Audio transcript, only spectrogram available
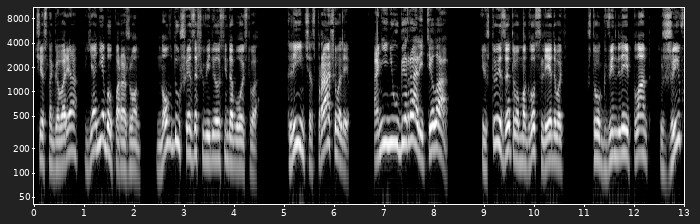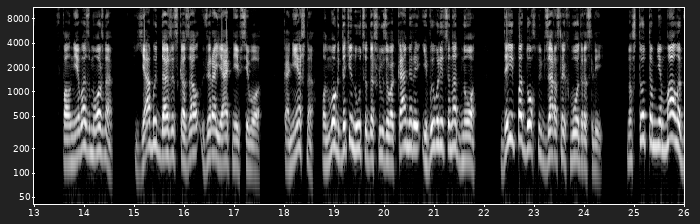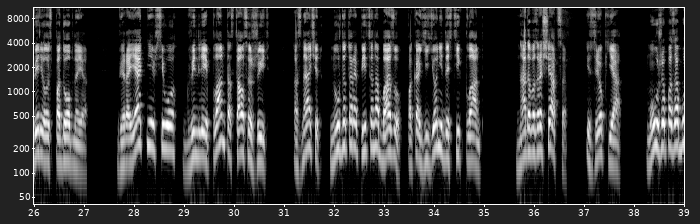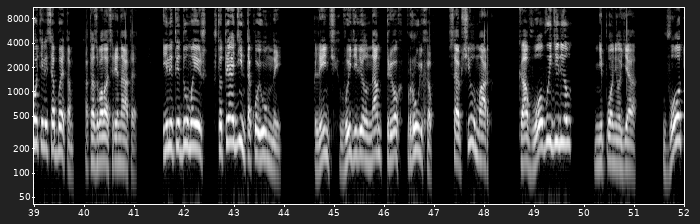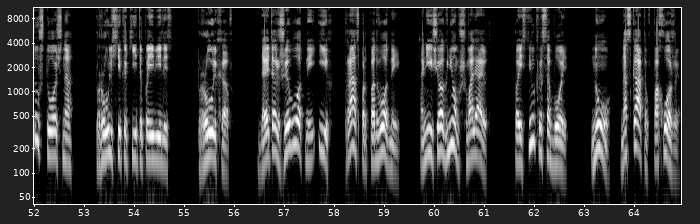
Честно говоря, я не был поражен, но в душе зашевелилось недовольство. Клинча спрашивали. Они не убирали тела. И что из этого могло следовать? Что Гвинлей Плант жив? Вполне возможно. Я бы даже сказал вероятнее всего. Конечно, он мог дотянуться до шлюзовой камеры и вывалиться на дно, да и подохнуть в зарослях водорослей. Но что-то мне мало верилось подобное. Вероятнее всего, Гвинлей Плант остался жить, а значит, нужно торопиться на базу, пока ее не достиг Плант. Надо возвращаться, изрек я. Мы уже позаботились об этом, отозвалась Рената. Или ты думаешь, что ты один такой умный? Клинч выделил нам трех прульхов, сообщил Марк. Кого выделил? Не понял я. Вот уж точно. Прульхи какие-то появились. Прульхов. Да это животные их, транспорт подводный. Они еще огнем шмаляют, пояснил красобой. Ну, на скатов похоже.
